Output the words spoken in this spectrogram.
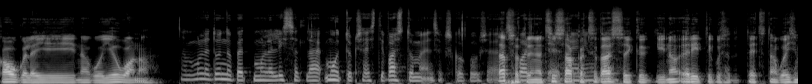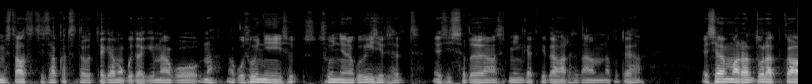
kaugele ei nagu ei jõua, noh mulle tundub, et mulle lihtsalt läheb, muutuks hästi vastumeelseks kogu see täpselt, on ju, et siis sa hakkad seda asja ikkagi no eriti, kui sa teed seda nagu esimest aastat, siis hakkad seda tegema kuidagi nagu noh, nagu sunni, sunni nagu viisiliselt ja siis sa tõenäoliselt mingi hetk ei taha seda enam nagu teha. ja seal, ma arvan, tuleb ka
